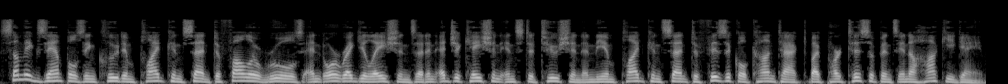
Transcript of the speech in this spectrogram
Some examples include implied consent to follow rules and or regulations at an education institution and the implied consent to physical contact by participants in a hockey game.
